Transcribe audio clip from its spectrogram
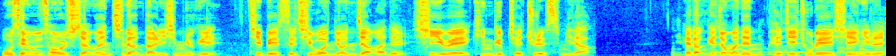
오세훈 서울시장은 지난달 26일 TBS 지원 연장안을 시의회에 긴급 제출했습니다. 해당 개정안은 폐지 조례의 시행일을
